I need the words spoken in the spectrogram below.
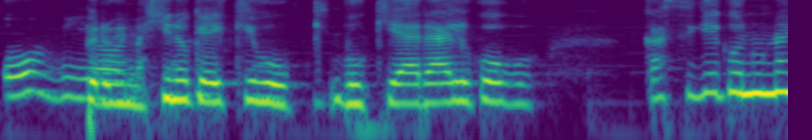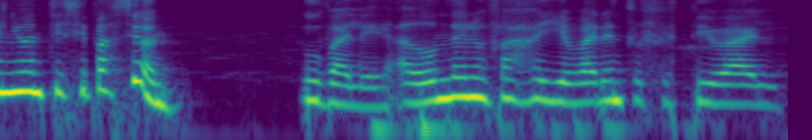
Obvio. pero me imagino que hay que bu- buquear algo casi que con un año de anticipación. Tú, Vale, ¿a dónde nos vas a llevar en tu festival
